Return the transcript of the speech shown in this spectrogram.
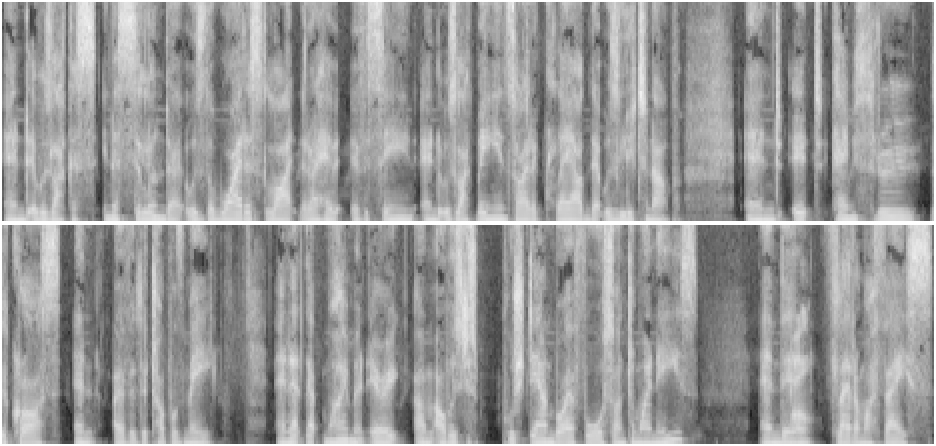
and it was like a, in a cylinder. It was the whitest light that I have ever seen, and it was like being inside a cloud that was lit up. And it came through the cross and over the top of me. And at that moment, Eric, um, I was just pushed down by a force onto my knees, and then Wow. flat on my face.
